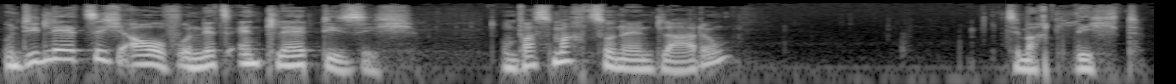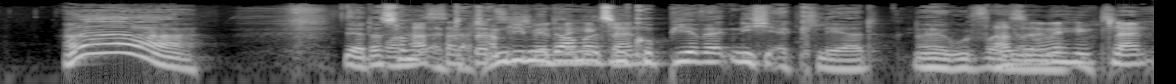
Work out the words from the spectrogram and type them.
und die lädt sich auf und jetzt entlädt die sich. Und was macht so eine Entladung? Sie macht Licht. Ah! Ja, das, haben, das haben die mir damals im irgendwelche Kopierwerk nicht erklärt. Naja, gut, Also irgendwelche kleinen,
